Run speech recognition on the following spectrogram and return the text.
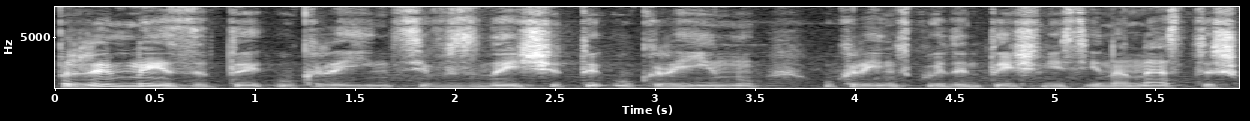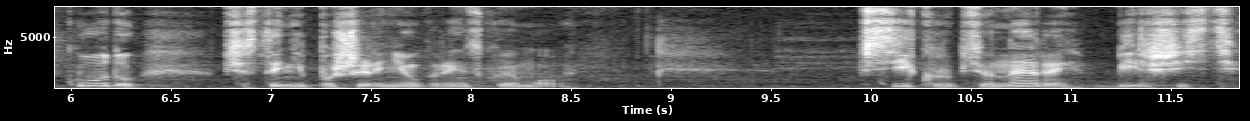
принизити українців, знищити Україну, українську ідентичність і нанести шкоду частині поширення української мови. Всі корупціонери, більшість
